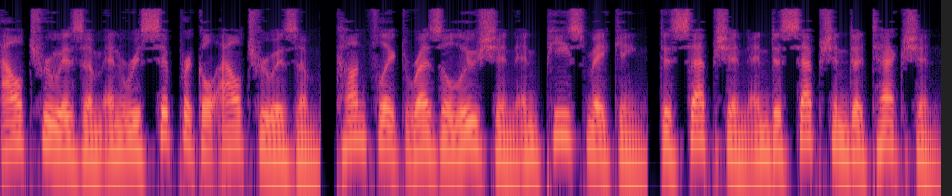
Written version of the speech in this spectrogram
altruism and reciprocal altruism, conflict resolution and peacemaking, deception and deception detection,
